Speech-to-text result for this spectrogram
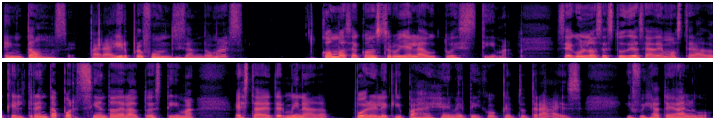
Entonces, para ir profundizando más, ¿Cómo se construye la autoestima? Según los estudios se ha demostrado que el 30% de la autoestima está determinada por el equipaje genético que tú traes. Y fíjate algo,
